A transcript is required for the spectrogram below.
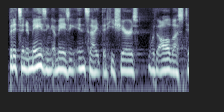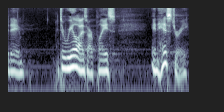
But it's an amazing, amazing insight that he shares with all of us today to realize our place in history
